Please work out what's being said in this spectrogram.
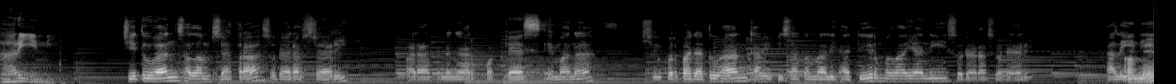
hari ini. Puji Tuhan, salam sejahtera saudara-saudari, para pendengar podcast Emana. Syukur pada Tuhan kami bisa kembali hadir melayani saudara-saudari. Kali Amen. ini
